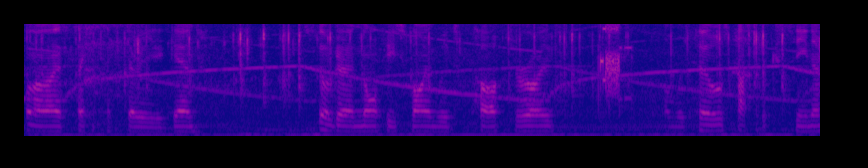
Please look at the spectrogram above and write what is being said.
One of the lines taking secondary again. Still going northeast Vinewood Park Drive. Onward Hills, past the casino.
